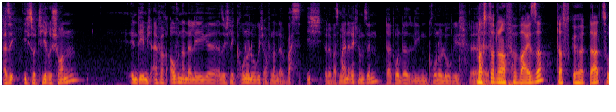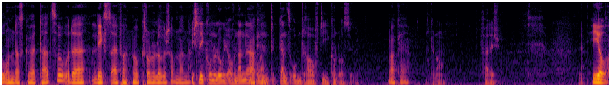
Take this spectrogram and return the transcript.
also ich sortiere schon, indem ich einfach aufeinander lege, also ich lege chronologisch aufeinander, was ich oder was meine Rechnungen sind. Darunter liegen chronologisch. äh, Machst du dann noch Verweise? Das gehört dazu und das gehört dazu? Oder legst du einfach nur chronologisch aufeinander? Ich lege chronologisch aufeinander Okay. und ganz oben drauf die Kontoauszüge. Okay. Genau. Fertig. Jo.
